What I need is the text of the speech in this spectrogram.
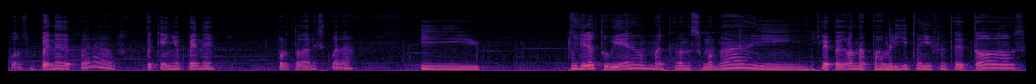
con su pene de fuera, pequeño pene, por toda la escuela. Y, y ahí lo tuvieron, marcaron a su mamá y le pegaron a Pablito ahí frente de todos.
